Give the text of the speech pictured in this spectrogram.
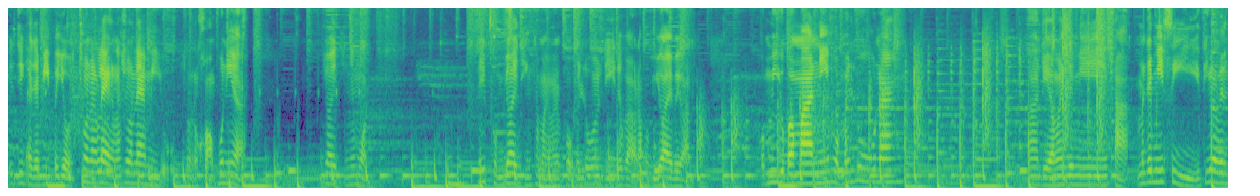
จริงๆอาจจะมีประโยชน์ช่วงแรกๆนะช่วงแรกมีอยู่ ส่วนของพวกเนี้ยย่อยทิ้งห้หมดเฮ้ยผมย่อยทิ้งทำไมมันผมไม่รู้มันดีหรือเปล่าแล้วผมย่อยไปก่อน ผมมีอยู่ประมาณนี้ผมไม่รู้นะอ่าเดี๋ยวมันจะมีสามมันจะมีสี่ที่เป็น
